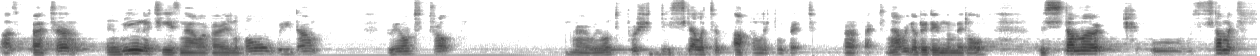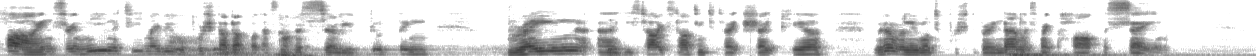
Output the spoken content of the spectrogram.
That's better. Immunity is now available. We don't... We want to drop no, we want to push the skeleton up a little bit. Perfect. Now we got it in the middle. The stomach, stomach's fine. So immunity, maybe we'll push that up, but that's not necessarily a good thing. Brain, uh, he's starting to take shape here. We don't really want to push the brain down. Let's make the heart the same.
